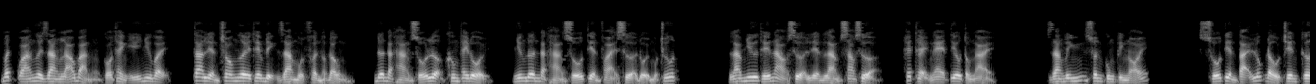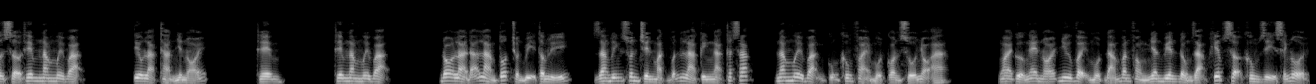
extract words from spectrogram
bất quá ngươi giang lão bản có thành ý như vậy, ta liền cho ngươi thêm định ra một phần hợp đồng, đơn đặt hàng số lượng không thay đổi, nhưng đơn đặt hàng số tiền phải sửa đổi một chút. Làm như thế nào sửa liền làm sao sửa, hết thể nghe tiêu tổng ngài. Giang vĩnh xuân cung kính nói. Số tiền tại lúc đầu trên cơ sở thêm 50 vạn. Tiêu lạc thản nhiên nói. Thêm thêm 50 vạn. Đó là đã làm tốt chuẩn bị tâm lý. Giang vĩnh xuân trên mặt vẫn là kinh ngạc thất sắc 50 vạn cũng không phải một con số nhỏ a ngoài cửa nghe nói như vậy một đám văn phòng nhân viên đồng dạng khiếp sợ không gì sánh nổi,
